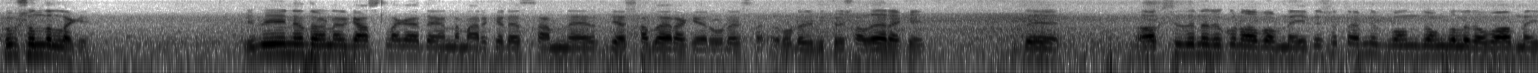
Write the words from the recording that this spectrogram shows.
খুব সুন্দর লাগে। বিভিন্ন ধরনের গাছ লাগায় দেখেন না মার্কেটের সামনে দিয়ে সাজায় রাখে রোডের রোডের ভিতরে সাজায় রাখে। যে অক্সিজেনের কোনো অভাব নেই, দেশে তো এমনি বন জঙ্গলের অভাব নেই।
